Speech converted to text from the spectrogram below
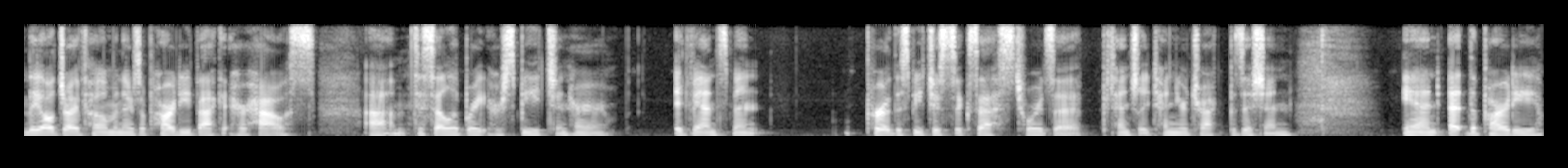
they all drive home and there's a party back at her house um, to celebrate her speech and her advancement per the speech's success towards a potentially tenure track position. And at the party,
